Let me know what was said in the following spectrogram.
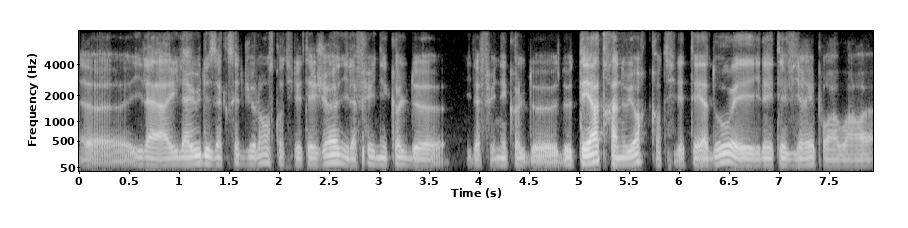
il, a, il a eu des accès de violence quand il était jeune. Il a fait une école de, il a fait une école de, de théâtre à New York quand il était ado et il a été viré pour avoir,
